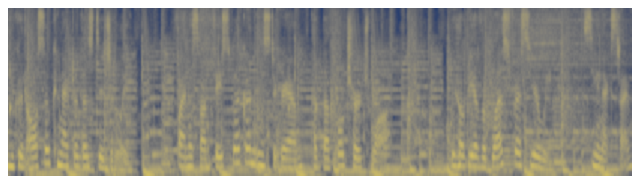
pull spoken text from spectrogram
You can also connect with us digitally. Find us on Facebook and Instagram at Bethel Church Wa. We hope you have a blessed rest of your week. See you next time.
